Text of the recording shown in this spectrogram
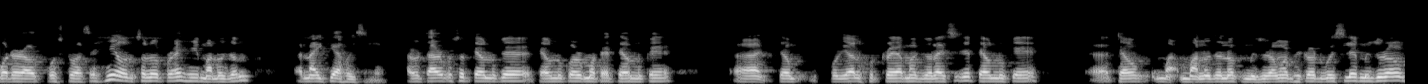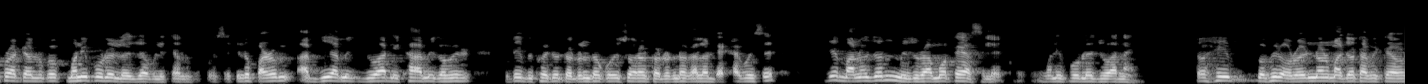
বৰ্ডাৰ আউটপোষ্টো আছে সেই অঞ্চলৰ পৰাই সেই মানুহজন নাইকিয়া হৈছিলে। আৰু তাৰপাছত তেওঁলোকে তেওঁলোকৰ মতে তেওঁলোকে তেওঁ পৰিয়াল সূত্ৰই আমাক জনাইছে যে তেওঁলোকে তেওঁ মানুহজনক মিজোৰামৰ ভিতৰত গৈছিলে। মিজোৰামৰ পৰা তেওঁলোকক মণিপুৰলৈ লৈ যোৱা বুলি তেওঁলোকে কৈছে। কিন্তু পাৰম আজি আমি যোৱা নিশা আমি গভীৰ গোটেই বিষয়টো তদন্ত কৰিছোঁ আৰু তদন্ত কালত দেখা গৈছে যে মানুহজন মিজোৰামতে আছিলে মণিপুৰলৈ যোৱা নাই। তো সেই গভীৰ অৰণ্যৰ মাজত আমি তেওঁৰ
